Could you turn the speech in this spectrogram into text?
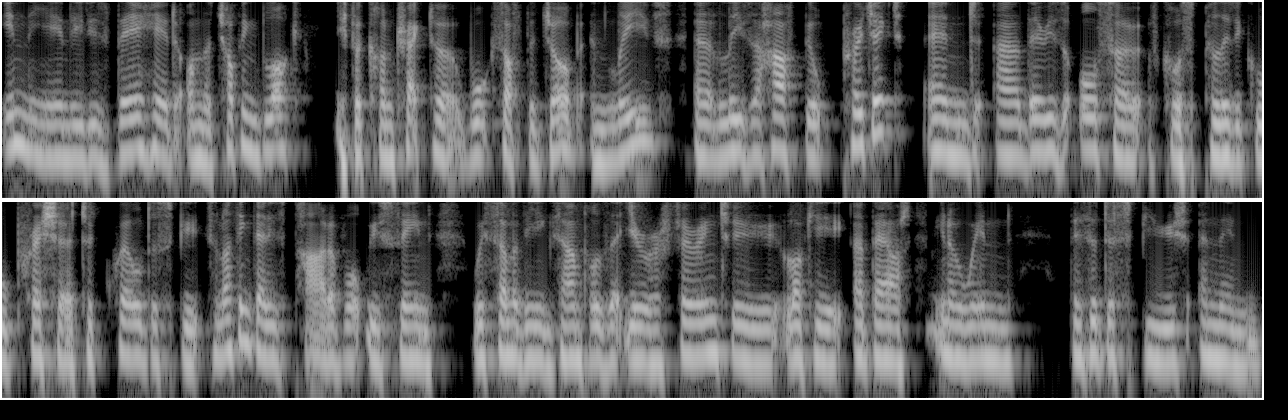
In the end, it is their head on the chopping block if a contractor walks off the job and leaves, uh, leaves a half built project. And uh, there is also, of course, political pressure to quell disputes. And I think that is part of what we've seen with some of the examples that you're referring to, Lockie, about, you know, when there's a dispute and then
